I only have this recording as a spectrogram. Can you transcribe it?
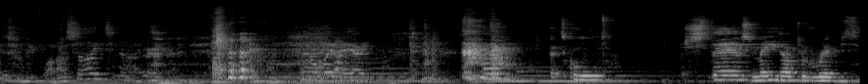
there's only one outside tonight. well, maybe I. Um, it's called Stairs Made Out of Ribs.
